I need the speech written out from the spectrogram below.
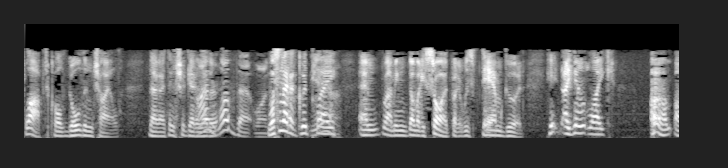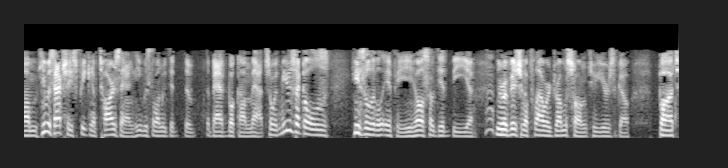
flopped called Golden Child, that I think should get another. I love that one. Wasn't that a good play? Yeah. And well, I mean, nobody saw it, but it was damn good. He, I didn't like. Um, um, he was actually speaking of Tarzan. He was the one who did the the bad book on that. So with musicals, he's a little iffy. He also did the uh, the revision of Flower Drum Song two years ago. But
